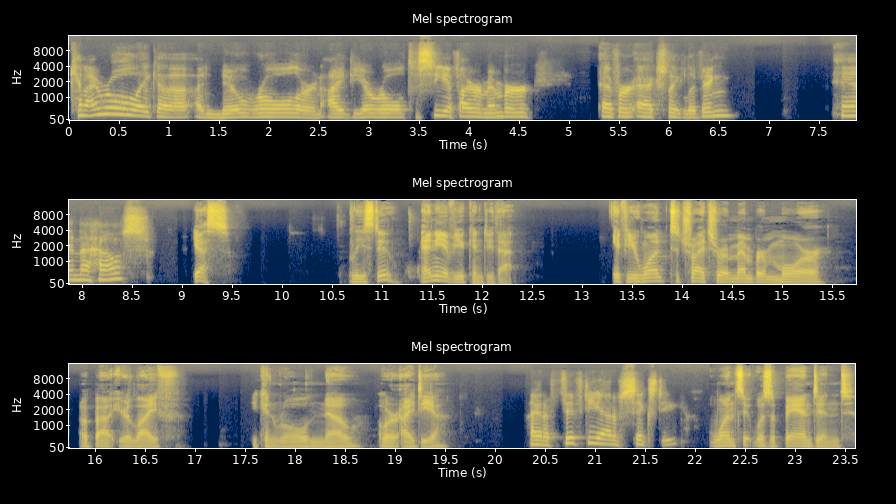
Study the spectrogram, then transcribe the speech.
Can I roll like a, a know roll or an idea roll to see if I remember ever actually living in the house? Yes. Please do. Any of you can do that. If you want to try to remember more about your life, you can roll know or idea. I had a 50 out of 60. once it was abandoned,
